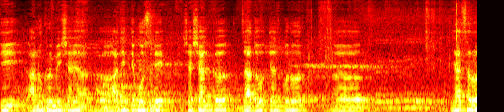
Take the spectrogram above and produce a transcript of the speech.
ती अनुक्रमे श आदित्य भोसले शशांक जाधव त्याचबरोबर ह्या सर्व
